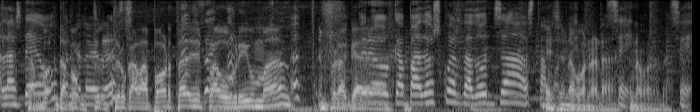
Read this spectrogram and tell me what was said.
a les 10... Tampoc, tampoc no trucar a la porta, sisplau, obriu-me, però que... Però cap a dos quarts de 12 està és molt una bona hora, sí, una bona hora. Sí.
